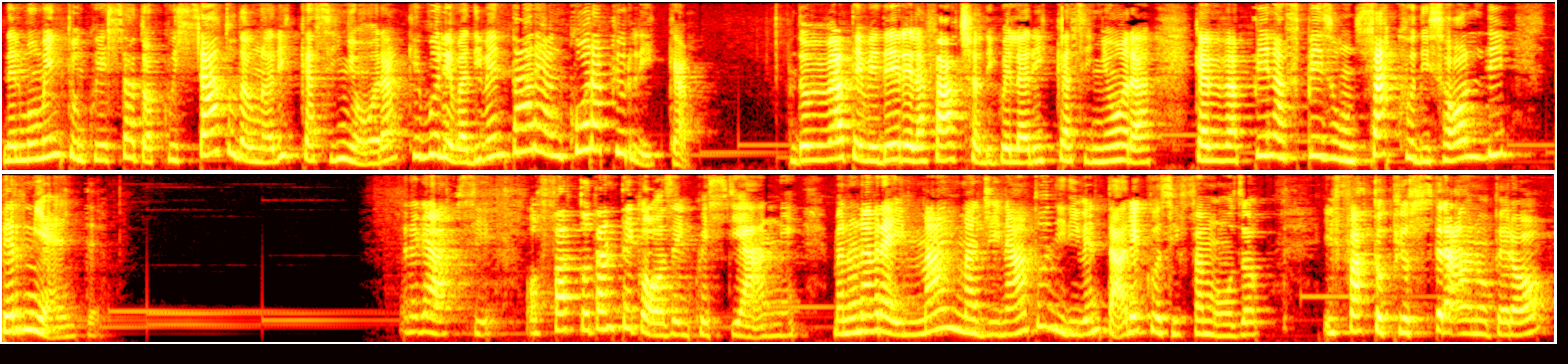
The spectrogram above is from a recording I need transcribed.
nel momento in cui è stato acquistato da una ricca signora che voleva diventare ancora più ricca. Dovevate vedere la faccia di quella ricca signora che aveva appena speso un sacco di soldi per niente. Ragazzi, ho fatto tante cose in questi anni, ma non avrei mai immaginato di diventare così famoso. Il fatto più strano però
